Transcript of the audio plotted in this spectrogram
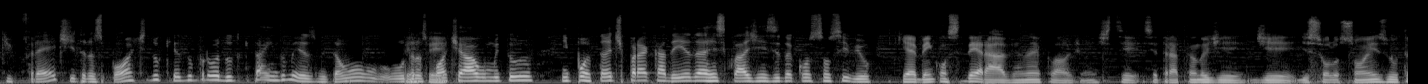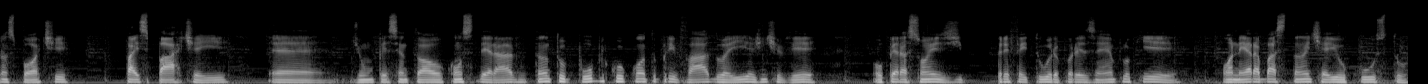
de frete, de transporte, do que do produto que está indo mesmo. Então o, o transporte é algo muito importante para a cadeia da reciclagem de resíduo da construção civil. que é bem considerável, né, Cláudio? Se, se tratando de, de, de soluções, o transporte faz parte aí é, de um percentual considerável, tanto público quanto privado aí. A gente vê operações de prefeitura, por exemplo, que onera bastante aí o custo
